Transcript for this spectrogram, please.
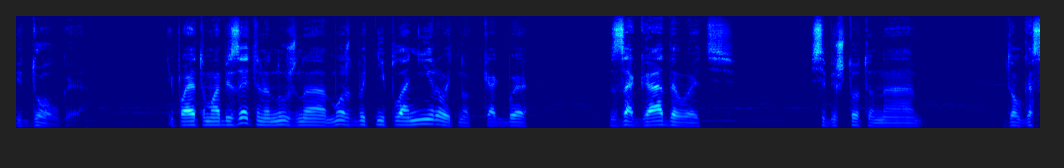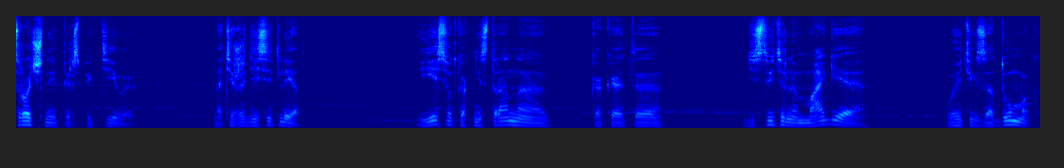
и долгая. И поэтому обязательно нужно, может быть, не планировать, но как бы загадывать себе что-то на долгосрочные перспективы, на те же 10 лет. И есть вот, как ни странно, какая-то действительно магия у этих задумок.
